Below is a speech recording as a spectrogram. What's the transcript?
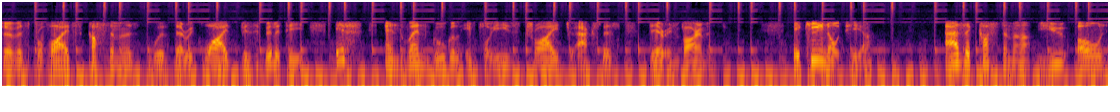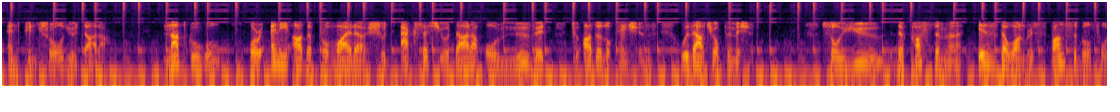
service provides customers with the required visibility if and when Google employees try to access their environment. A keynote here as a customer, you own and control your data. Not Google or any other provider should access your data or move it to other locations without your permission. So you, the customer, is the one responsible for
